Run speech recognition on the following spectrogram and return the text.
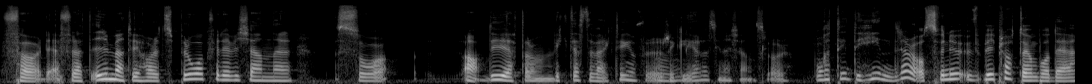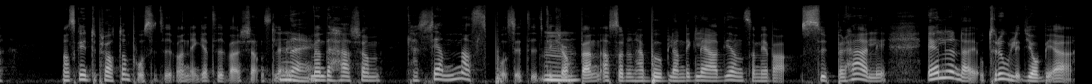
för det. För att i och med att vi har ett språk för det vi känner så ja, det är ett av de viktigaste verktygen för att mm. reglera sina känslor. Och att det inte hindrar oss. För nu, vi pratar ju om både... Man ska inte prata om positiva och negativa känslor. Nej. Men det här som kan kännas positivt i mm. kroppen, alltså den här bubblande glädjen som är bara superhärlig. Eller den där otroligt jobbiga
